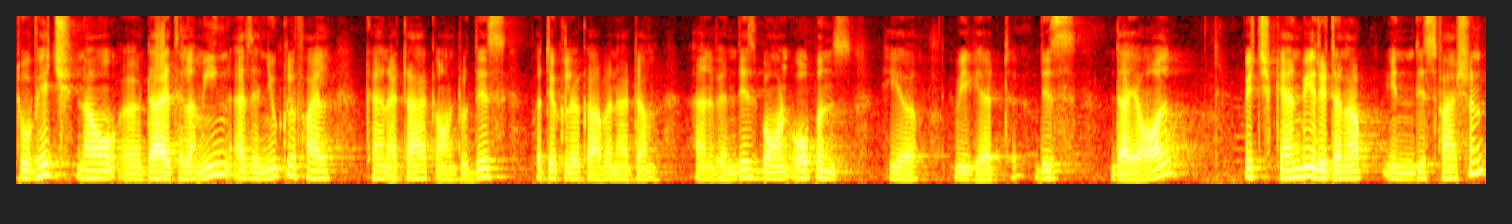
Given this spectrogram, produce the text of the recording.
to which now uh, diethylamine as a nucleophile can attack onto this particular carbon atom. And when this bond opens here we get this diol which can be written up in this fashion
